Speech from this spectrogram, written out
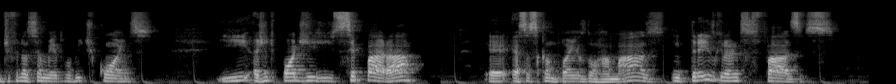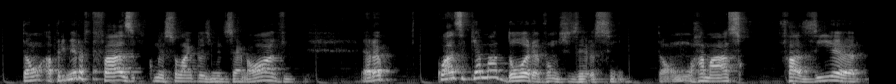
de financiamento por bitcoins. E a gente pode separar é, essas campanhas do Hamas em três grandes fases. Então, a primeira fase, que começou lá em 2019, era quase que amadora, vamos dizer assim. Então, o Hamas fazia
